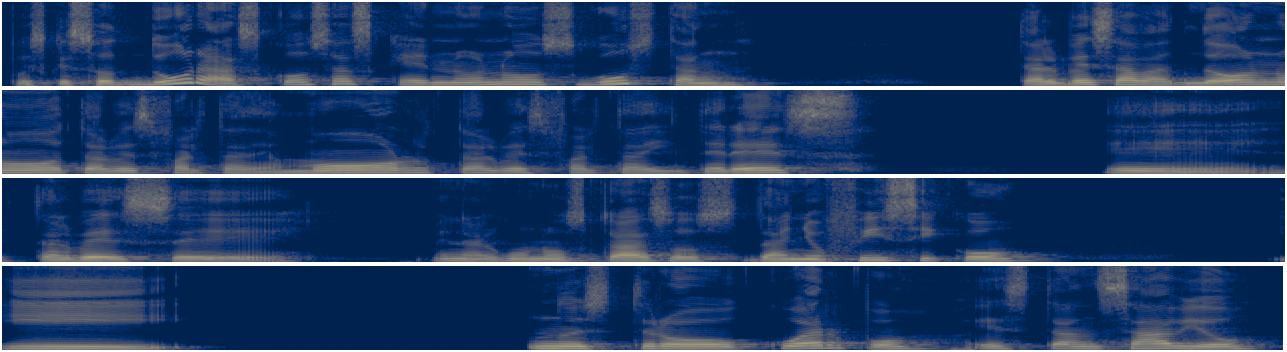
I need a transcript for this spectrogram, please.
pues que son duras, cosas que no nos gustan. Tal vez abandono, tal vez falta de amor, tal vez falta de interés, eh, tal vez eh, en algunos casos daño físico y nuestro cuerpo es tan sabio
